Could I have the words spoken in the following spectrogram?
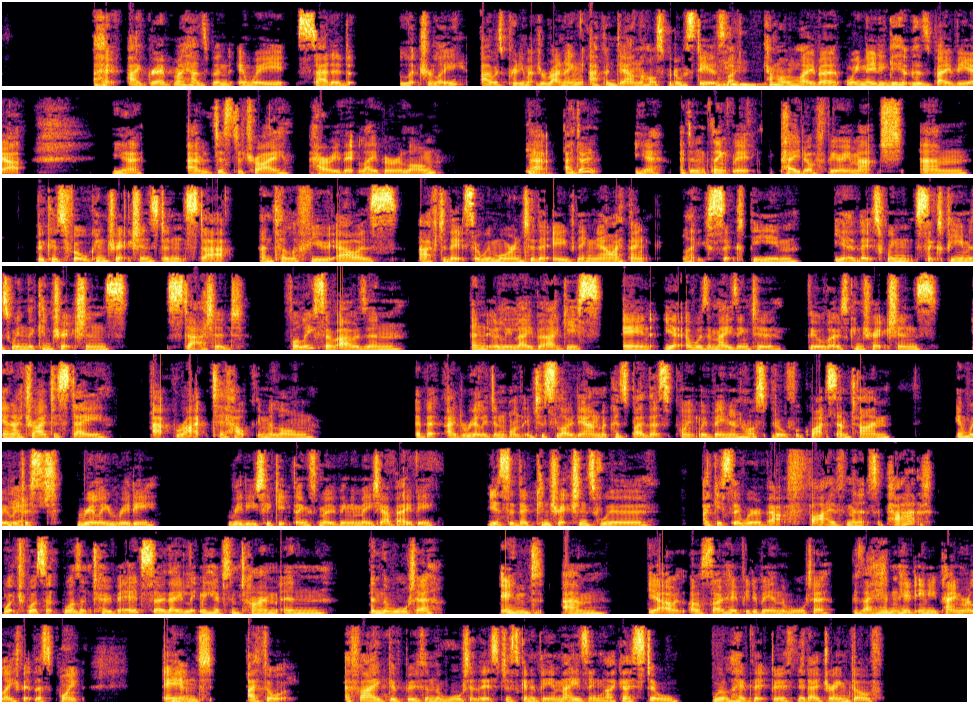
I, I grabbed my husband and we started literally, I was pretty much running up and down the hospital stairs, like, come on, labor, we need to get this baby out. Yeah. Um, just to try hurry that labor along. But yeah. I don't, yeah, I didn't think that paid off very much. Um, because full contractions didn't start until a few hours after that. So we're more into the evening now, I think, like 6 p.m. Yeah, that's when 6 p.m. is when the contractions started fully. So I was in, in early labor, I guess. And yeah, it was amazing to feel those contractions. And I tried to stay upright to help them along a bit. I really didn't want them to slow down because by this point we'd been in hospital for quite some time and we were yeah. just really ready, ready to get things moving and meet our baby. Yeah. So the contractions were, I guess they were about five minutes apart which wasn't wasn't too bad. So they let me have some time in in the water, and um, yeah, I was, I was so happy to be in the water because I hadn't had any pain relief at this point, and yeah. I thought if I give birth in the water, that's just going to be amazing. Like I still will have that birth that I dreamed of,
